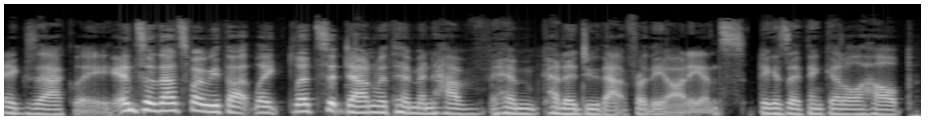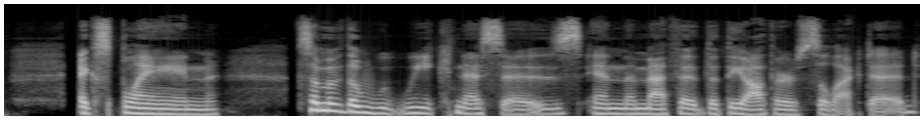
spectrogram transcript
Exactly. And so that's why we thought like let's sit down with him and have him kind of do that for the audience because I think it'll help explain some of the weaknesses in the method that the authors selected,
